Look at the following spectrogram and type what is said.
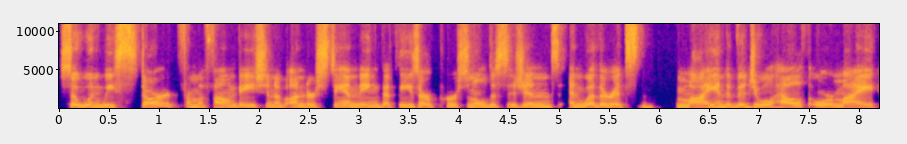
So, when we start from a foundation of understanding that these are personal decisions, and whether it's my individual health or my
